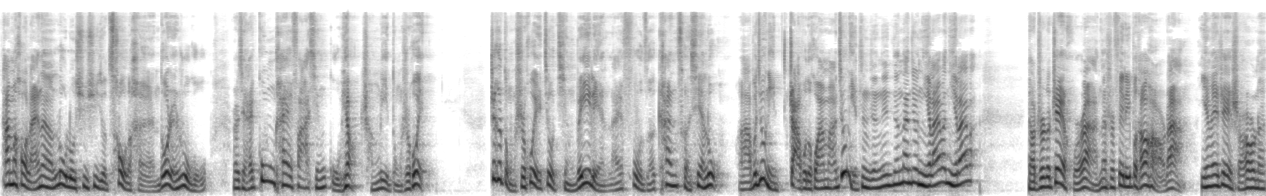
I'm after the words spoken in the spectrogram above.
他们后来呢，陆陆续续就凑了很多人入股，而且还公开发行股票，成立董事会。这个董事会就请威廉来负责勘测线路啊，不就你咋呼的还吗？就你这这那那就你来吧，你来吧。要知道这活儿啊，那是费力不讨好的。因为这时候呢，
